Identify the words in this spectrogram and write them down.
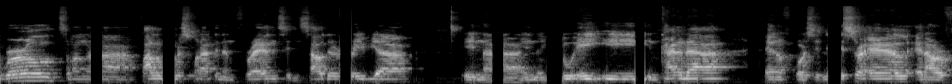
world, sa mga followers mo natin and friends in Saudi Arabia, in uh, in the UAE, in Canada, and of course in Israel, and our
